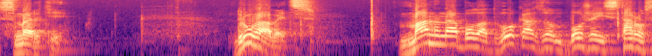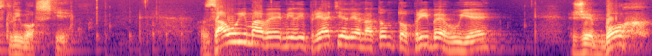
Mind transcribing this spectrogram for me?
smrti. Druhá vec. Manna bola dôkazom Božej starostlivosti. Zaujímavé, milí priatelia, na tomto príbehu je, že Boh,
